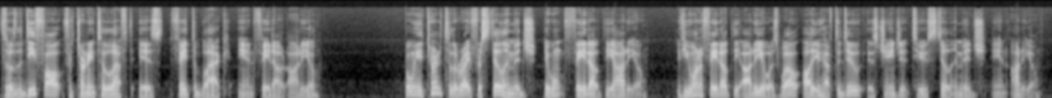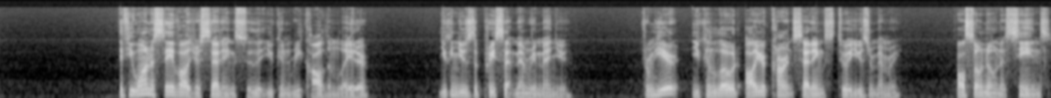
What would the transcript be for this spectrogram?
So the default for turning to the left is fade to black and fade out audio. But when you turn it to the right for still image, it won't fade out the audio. If you want to fade out the audio as well, all you have to do is change it to still image and audio. If you want to save all your settings so that you can recall them later, you can use the preset memory menu. From here, you can load all your current settings to a user memory, also known as scenes,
